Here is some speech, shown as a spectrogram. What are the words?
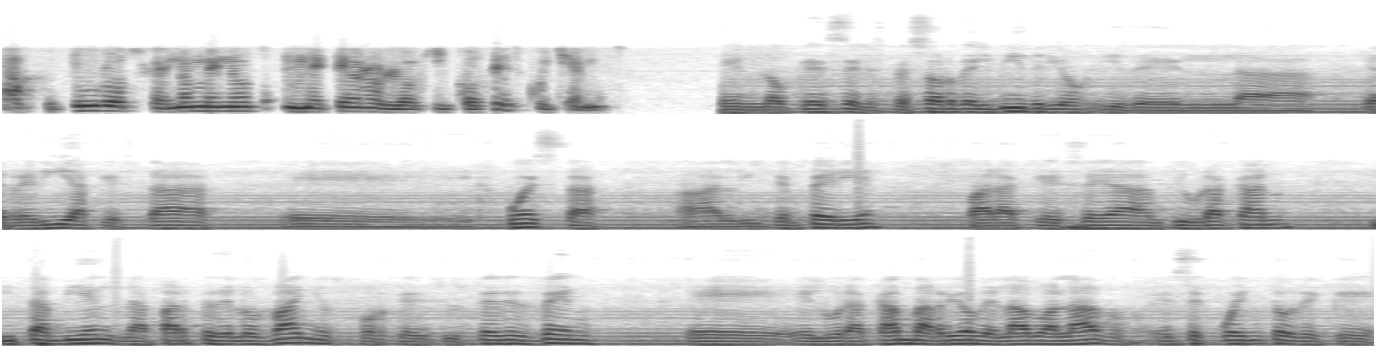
a futuros fenómenos meteorológicos. Escuchemos en lo que es el espesor del vidrio y de la herrería que está eh, expuesta al intemperie para que sea antihuracán y también la parte de los baños, porque si ustedes ven, eh, el huracán barrió de lado a lado, ese cuento de que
